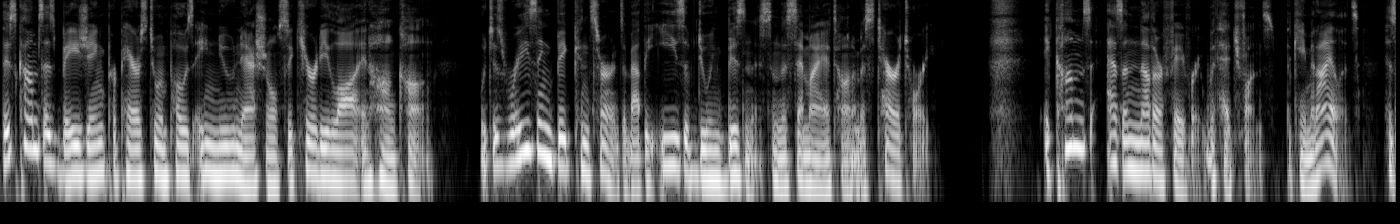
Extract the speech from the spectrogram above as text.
This comes as Beijing prepares to impose a new national security law in Hong Kong, which is raising big concerns about the ease of doing business in the semi autonomous territory. It comes as another favorite with hedge funds. The Cayman Islands has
